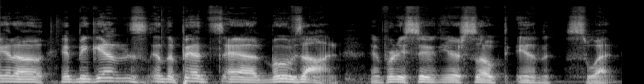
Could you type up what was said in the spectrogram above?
you know, it begins in the pits and moves on. And pretty soon you're soaked in sweat.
